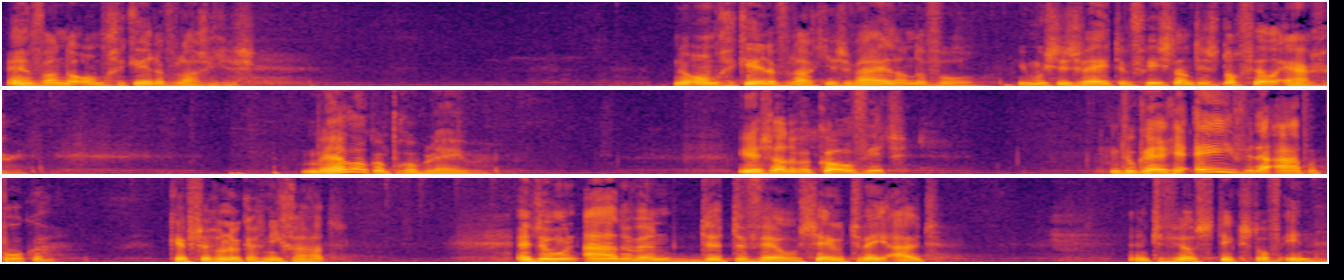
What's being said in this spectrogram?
en van de omgekeerde vlaggetjes. De omgekeerde vlaggetjes, weilanden vol. Je moest eens weten, in Friesland is het nog veel erger. We hebben ook een probleem. Eerst hadden we COVID. En toen kreeg je even de apenpokken. Ik heb ze gelukkig niet gehad. En toen ademden we te veel CO2 uit. En te veel stikstof in.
